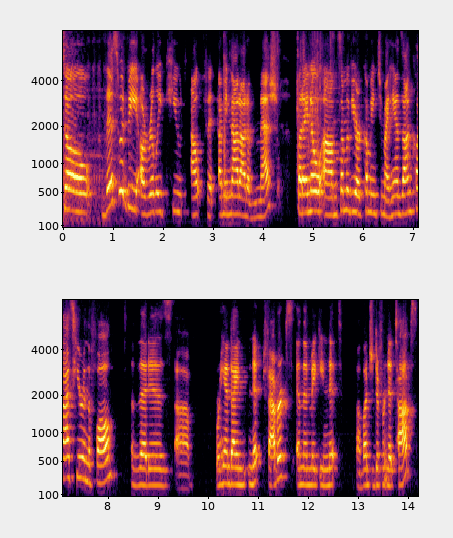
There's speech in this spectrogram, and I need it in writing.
So this would be a really cute outfit. I mean, not out of mesh, but I know um, some of you are coming to my hands-on class here in the fall. That is, uh, we're hand dyeing knit fabrics and then making knit a bunch of different knit tops.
